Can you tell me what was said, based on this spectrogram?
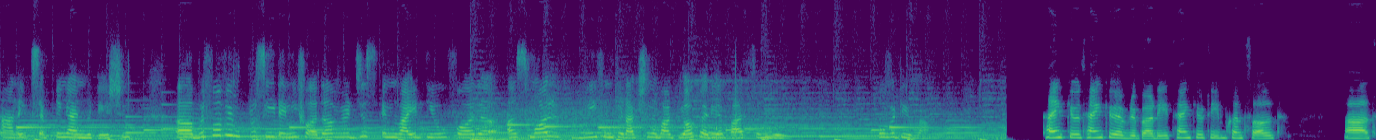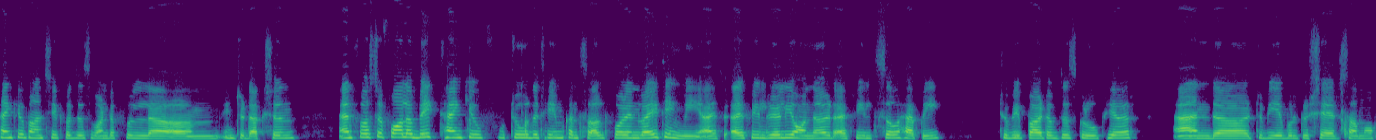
and accepting our invitation. Uh, before we proceed any further, we'd just invite you for a, a small, brief introduction about your career path from you. Over to you, ma'am. Thank you. Thank you, everybody. Thank you, Team Consult. Uh, thank you, Bansi, for this wonderful um, introduction. And first of all, a big thank you to the Team Consult for inviting me. I, I feel really honored. I feel so happy to be part of this group here and uh, to be able to share some of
